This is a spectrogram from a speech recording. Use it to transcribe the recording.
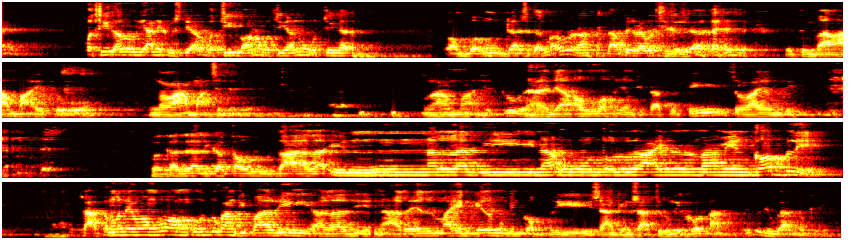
wedi kalau liyane Gusti Allah wedi ngono wedi anu wedi lombok muda segala macam tapi rawat jilis itu nggak lama itu. Ngelama jenenge. Lama itu hanya Allah yang ditakuti selain di Wa kadzalika qaulu ta'ala innal ladzina utul ilma min qabli Sak temene wong-wong utu kang diparingi alladzina al ilma ing ilmu min qabli saking sadurunge Quran. Itu juga begitu.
